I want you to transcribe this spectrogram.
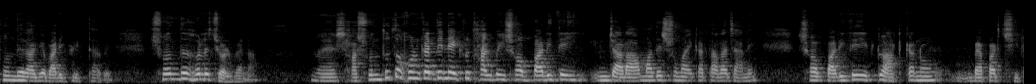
সন্ধ্যের আগে বাড়ি ফিরতে হবে। সন্ধে হলে চলবে না। শাসন তো তখনকার দিনে একটু থাকবেই, সব বাড়িতেই যারা আমাদের সময়কার তারা জানে, সব বাড়িতেই একটু আটকানো ব্যাপার ছিল।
